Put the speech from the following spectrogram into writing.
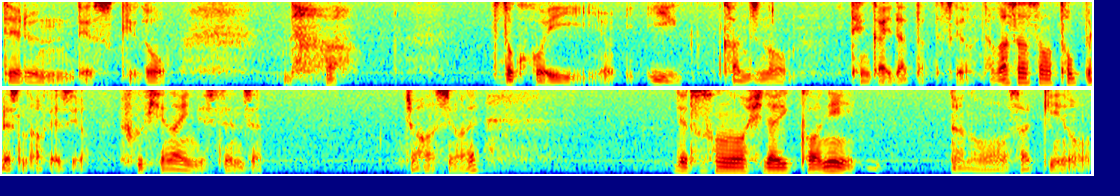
てるんですけど っとここいいいい感じの展開だったんですけど長澤さんはトップレスなわけですよ。服着てないんです全然。上半身はね。でその左側にあのさっきの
